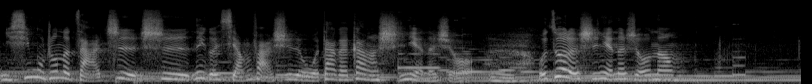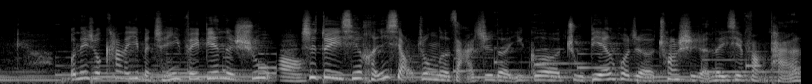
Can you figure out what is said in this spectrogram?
你心目中的杂志是那个想法，是我大概干了十年的时候，嗯，我做了十年的时候呢。我那时候看了一本陈逸飞编的书，是对一些很小众的杂志的一个主编或者创始人的一些访谈，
